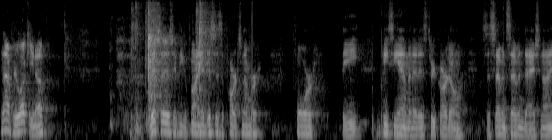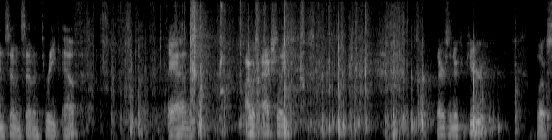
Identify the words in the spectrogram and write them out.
Now, if you're lucky enough, this is, if you can find it, this is the parts number for the PCM, and it is through Cardone. It's a 77-9773F. And I was actually, there's the new computer. Looks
